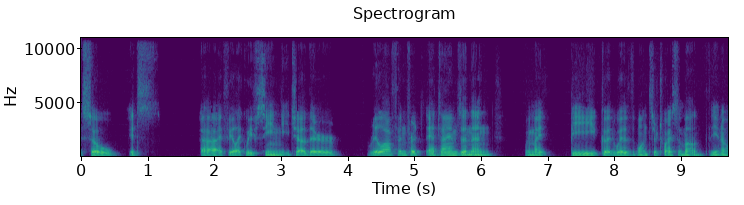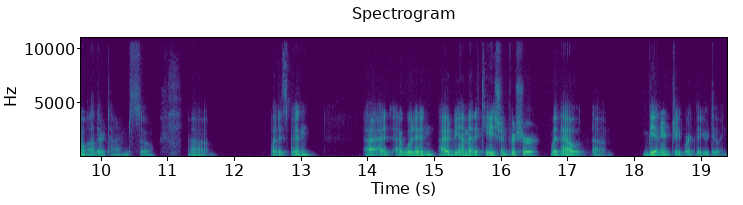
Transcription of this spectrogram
so it's uh, I feel like we've seen each other real often for at times, and then we might be good with once or twice a month, you know, other times. So, um, but it's been I I wouldn't I would be on medication for sure without um, the energy work that you're doing.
